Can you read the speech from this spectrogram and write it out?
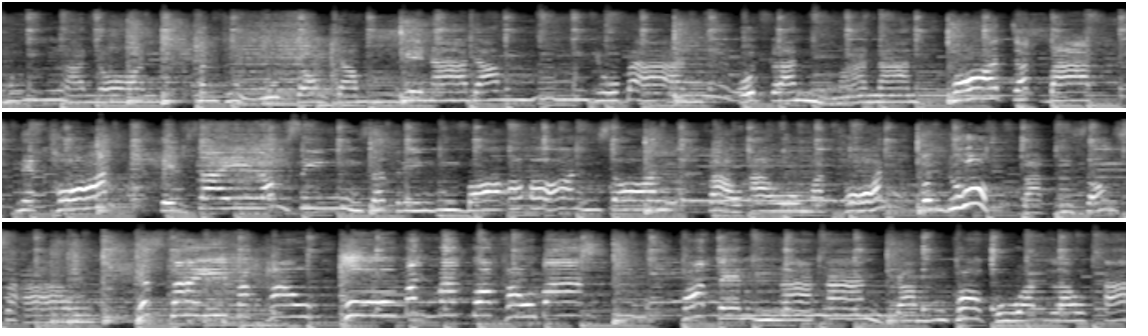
เมื่อนอน มันถูกจองจำให้นาดำอยู่บ้าน อดกลั้นมานาน พอจักบาทเน็ตทอนเป็นไซล้ำซิงสตริงบอนซอนเปล่าเอามาถอนเบิ่งดูบักสองสาวเฮ็ดใส่บักเขาผู้มันมากกว่าเขาบ้านขอเต้นนานกำข้อขวดเหล้าขา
